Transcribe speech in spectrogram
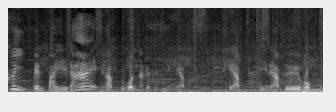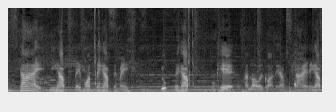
เฮ้ยเป็นไปได้นะครับ ทุกคนอะเป็นเป็นทีหนึ่งนะครับโอเคครับ นี่นะครับคือผมได้นี่ครับไดมอนด์นะครับเห็นไหมยุบนะครับโอเคผมคัดรอไว้ก่อนนะครับผมได้นะครับ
